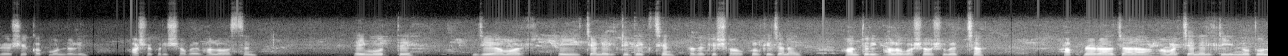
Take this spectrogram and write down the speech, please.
প্রিয় শিক্ষক মণ্ডলী, আশা করি সবাই ভালো আছেন। এই মুহূর্তে যে আমার এই চ্যানেলটি দেখছেন, তাদেরকে সকলকে জানাই আন্তরিক ভালোবাসা ও শুভেচ্ছা। আপনারা যারা আমার চ্যানেলটি নতুন,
